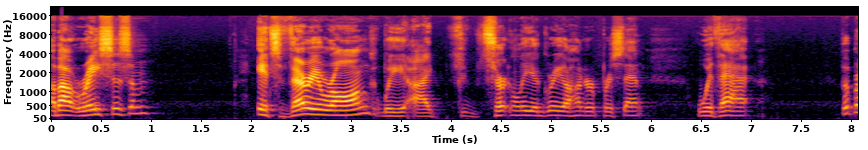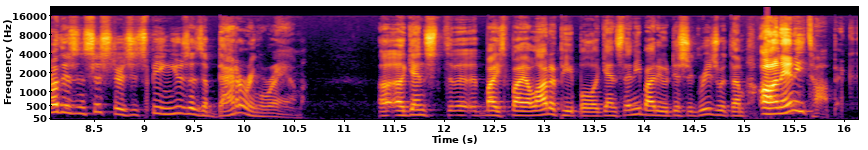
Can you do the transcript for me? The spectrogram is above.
about racism. It's very wrong. We, I certainly agree 100% with that. But, brothers and sisters, it's being used as a battering ram uh, against, uh, by, by a lot of people against anybody who disagrees with them on any topic.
